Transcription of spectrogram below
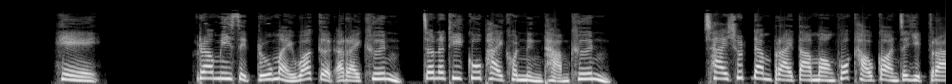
ๆ เฮเรามีสิทธิ์รู้ไหมว่าเกิดอะไรขึ้น เจ้าหน้าที่กู้ภัยคนหนึ่งถามขึ้น ชายชุดดำปลายตามองพวกเขาก่อนจะหยิบตรา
